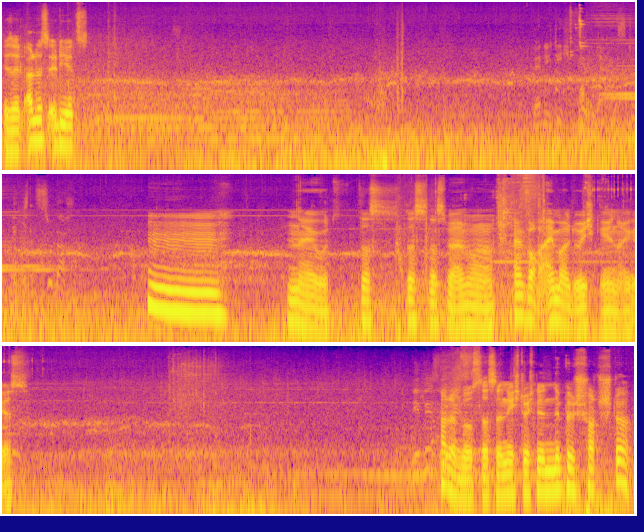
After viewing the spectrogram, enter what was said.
Ihr seid alles Idiots. Hm. Na gut, das, das lassen wir einmal, einfach einmal durchgehen, I guess. Schade bloß, dass er nicht durch einen Nippelshot stirbt.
